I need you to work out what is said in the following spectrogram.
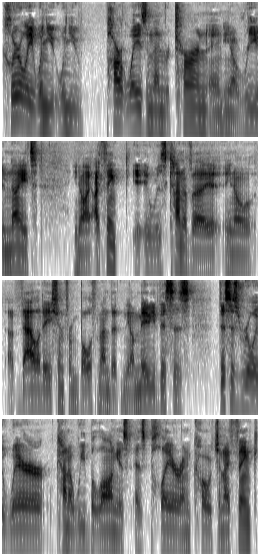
clearly when you when you part ways and then return and you know reunite, you know, I, I think it, it, was kind of a you know a validation from both men that you know maybe this is this is really where kind of we belong as as player and coach, and I think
